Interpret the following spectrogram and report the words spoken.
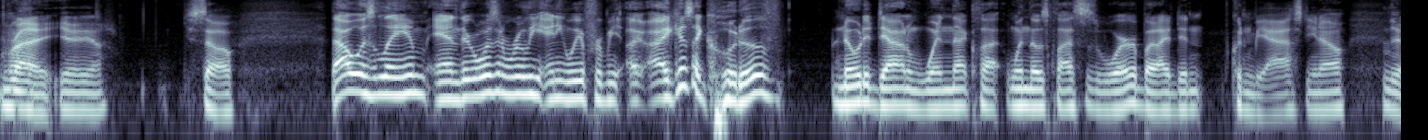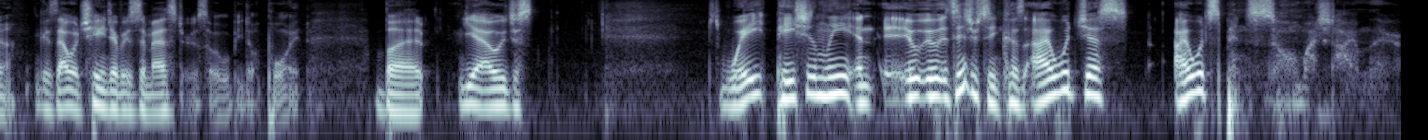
Right? Yeah, yeah. So that was lame, and there wasn't really any way for me. I, I guess I could have noted down when that cla- when those classes were, but I didn't. Couldn't be asked, you know, Yeah. because that would change every semester, so it would be no point. But yeah, I would just, just wait patiently, and it, it was interesting because I would just I would spend so much time there.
